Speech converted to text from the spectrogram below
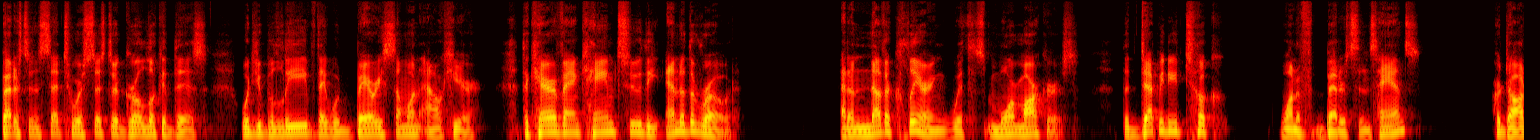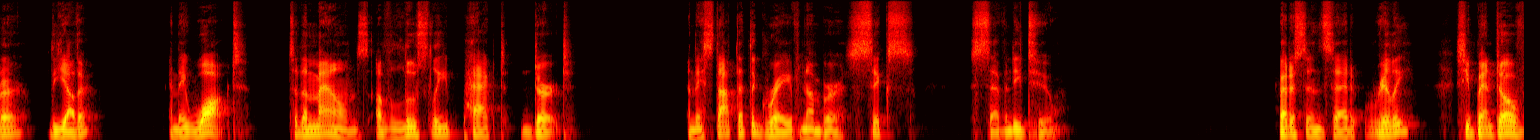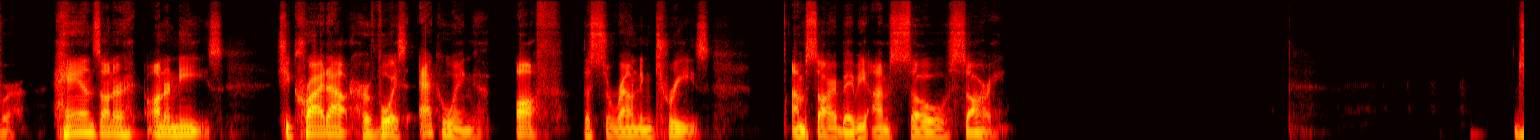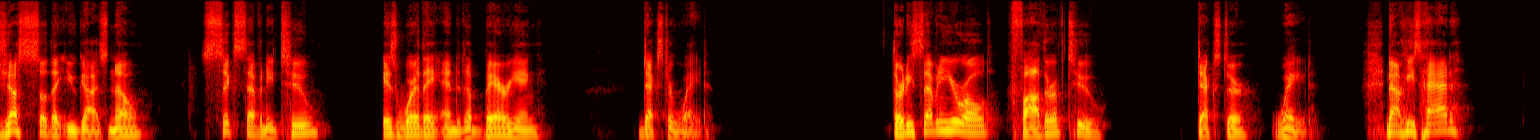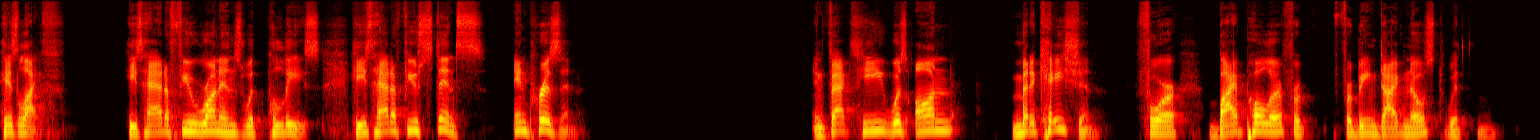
Bettersten said to her sister, Girl, look at this. Would you believe they would bury someone out here? The caravan came to the end of the road At another clearing with more markers, the deputy took one of Bettersten's hands, her daughter the other, and they walked to the mounds of loosely packed dirt. And they stopped at the grave number 672. Bettersten said, Really? She bent over, hands on her on her knees. She cried out, her voice echoing off the surrounding trees. I'm sorry, baby. I'm so sorry. Just so that you guys know, 672 is where they ended up burying Dexter Wade. 37 year old father of two, Dexter Wade. Now, he's had his life. He's had a few run ins with police. He's had a few stints in prison. In fact, he was on medication for bipolar, for, for being diagnosed with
